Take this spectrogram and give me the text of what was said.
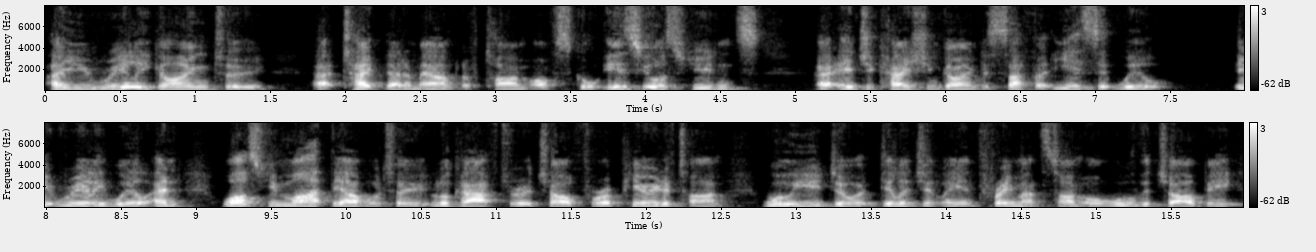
Are you really going to uh, take that amount of time off school? Is your students' uh, education going to suffer? Yes, it will. It really will. And whilst you might be able to look after a child for a period of time, will you do it diligently in three months' time, or will the child be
